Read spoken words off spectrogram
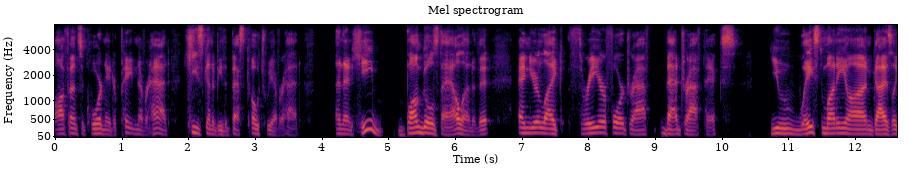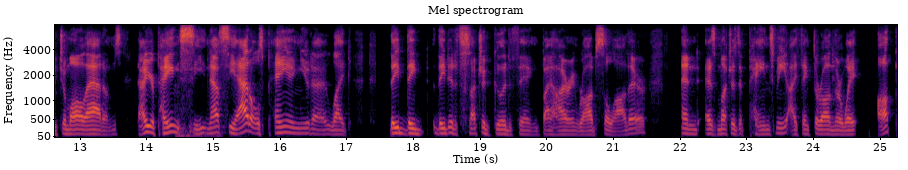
offensive coordinator Peyton ever had. He's going to be the best coach we ever had. And then he bungles the hell out of it. And you're like three or four draft bad draft picks. You waste money on guys like Jamal Adams. Now you're paying. Now Seattle's paying you to like they they they did such a good thing by hiring Rob Saleh there. And as much as it pains me, I think they're on their way up.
